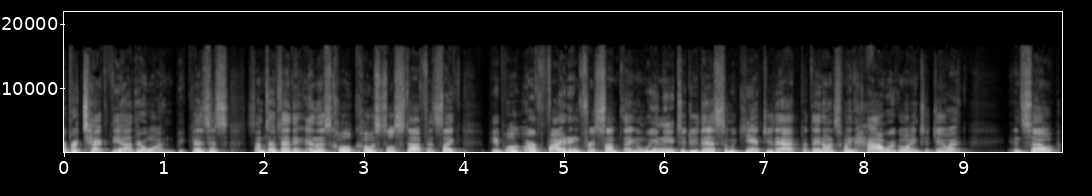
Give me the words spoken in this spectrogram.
to protect the other one because it's sometimes I think in this whole coastal stuff, it's like people are fighting for something and we need to do this and we can't do that, but they don't explain how we're going to do it. And so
